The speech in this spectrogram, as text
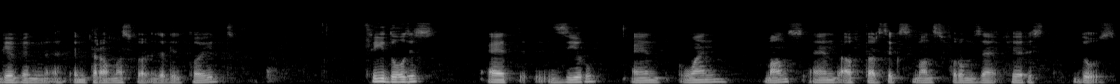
given intramuscular in the deltoid. Three doses at 0 and 1 months and after 6 months from the first dose.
